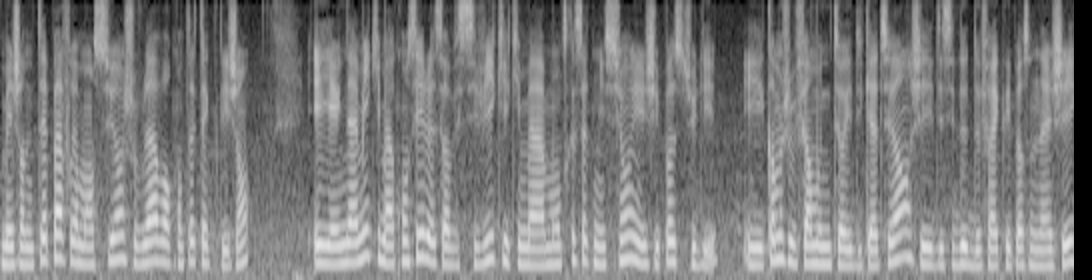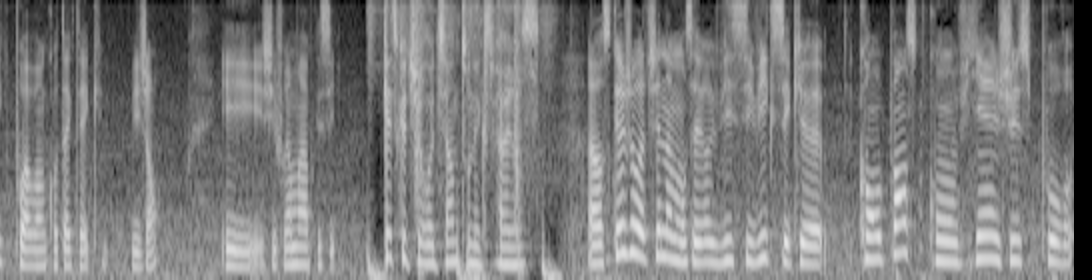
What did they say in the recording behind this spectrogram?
mais j'en étais pas vraiment sûre. Je voulais avoir contact avec les gens. Et il y a une amie qui m'a conseillé le service civique et qui m'a montré cette mission et j'ai postulé. Et comme je veux faire moniteur éducateur, j'ai décidé de faire avec les personnes âgées pour avoir un contact avec les gens. Et j'ai vraiment apprécié. Qu'est-ce que tu retiens de ton expérience? Alors, ce que je retiens dans mon service civique, c'est que quand on pense qu'on vient juste pour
